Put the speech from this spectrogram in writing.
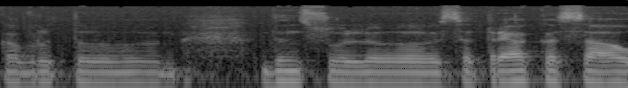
că a vrut dânsul să treacă sau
